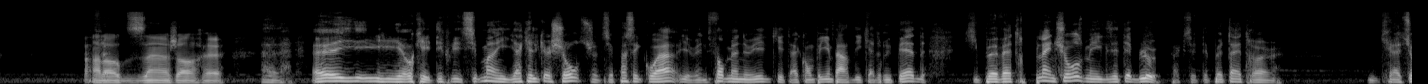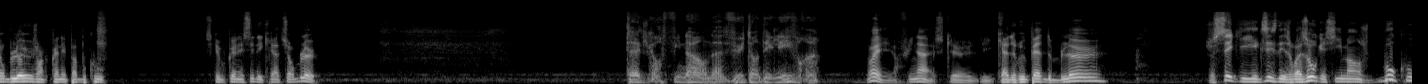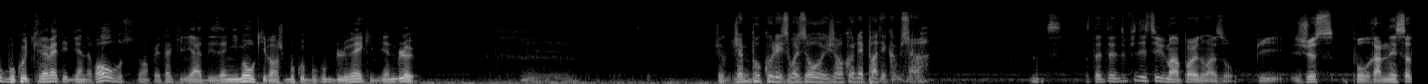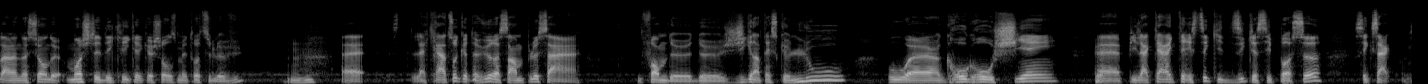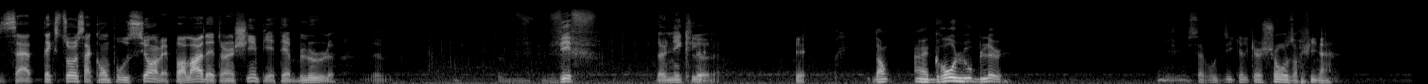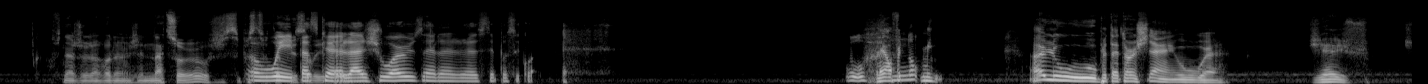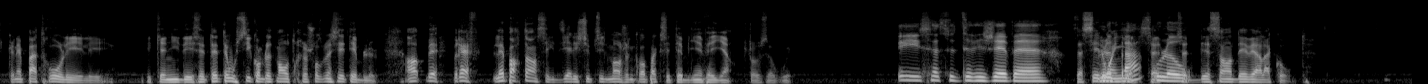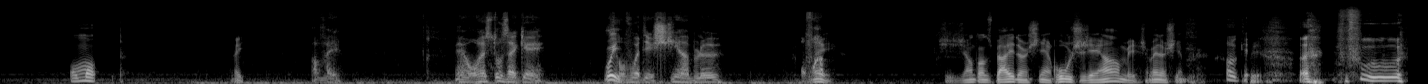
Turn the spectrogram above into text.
Parfait. En leur disant genre euh, Euh, euh, ok, définitivement, il y a quelque chose, je ne sais pas c'est quoi. Il y avait une forme humanoïde qui était accompagnée par des quadrupèdes qui peuvent être plein de choses, mais ils étaient bleus. Fait que c'était peut-être euh, une créature bleue, j'en connais pas beaucoup. Est-ce que vous connaissez des créatures bleues? Tel qu'Orphina on a vu dans des livres. hein. Oui, au final, est-ce que des quadrupèdes bleus? Je sais qu'il existe des oiseaux que s'ils mangent beaucoup, beaucoup de crevettes, ils deviennent roses. Donc peut-être qu'il y a des animaux qui mangent beaucoup, beaucoup de bleuets et qui deviennent bleus. Hmm. J'aime beaucoup les oiseaux et j'en connais pas des comme ça. C'était définitivement pas un oiseau. Puis juste pour ramener ça dans la notion de moi je t'ai décrit quelque chose, mais toi tu l'as vu. mhm. Euh, la créature que tu as vue ressemble plus à une forme de, de gigantesque loup ou euh, un gros gros chien. Euh, Puis la caractéristique qui te dit que c'est pas ça, c'est que sa, sa texture, sa composition avait pas l'air d'être un chien, puis était bleue. là. Euh, vif, d'un éclat. Donc, un gros loup bleu. Ça vous dit quelque chose, Orfina? Orfina, je roule un jet de nature. Je sais pas si tu oui, parce que la joueuse, elle, elle, elle sait pas c'est quoi. Ouf, Mais en fait, non. mais- un loup, peut-être un chien, ou. euh, je, je connais pas trop les, les, les canidés. C'était aussi complètement autre chose, mais c'était bleu. En- mais bref, l'important, c'est d'y aller subtilement. Je ne crois pas que c'était bienveillant, je dois vous avouer. Et ça se dirigeait vers. Ça s'éloignait, bas ça, ou le ça descendait vers la côte. On monte. Parfait. Mais on reste aux aguets. Oui. Si on voit des chiens bleus, on frappe. Oui. J'ai entendu parler d'un chien rouge géant, mais jamais d'un chien bleu. OK. Vous...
